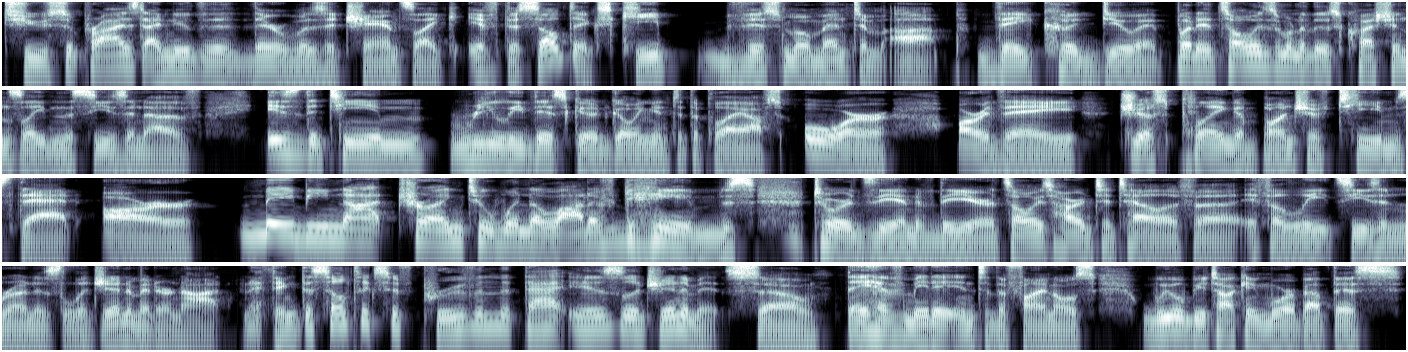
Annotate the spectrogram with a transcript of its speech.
too surprised. I knew that there was a chance, like, if the Celtics keep this momentum up, they could do it. But it's always one of those questions late in the season of is the team really this good going into the playoffs, or are they just playing a bunch of teams that are maybe not trying to win a lot of games towards the end of the year. It's always hard to tell if a if a late season run is legitimate or not. And I think the Celtics have proven that that is legitimate. So they have made it into the finals. We will be talking more about this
